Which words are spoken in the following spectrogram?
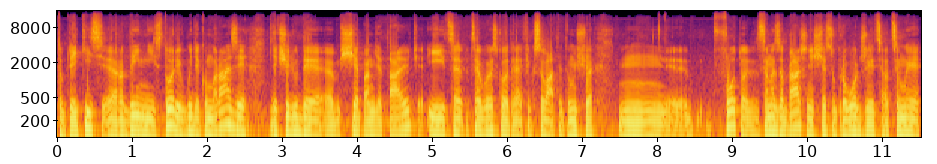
Тобто, якісь е, родинні історії в будь-якому разі, якщо люди ще пам'ятають, і це, це обов'язково треба фіксувати, тому що м, фото, саме зображення ще супроводжується оцими,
